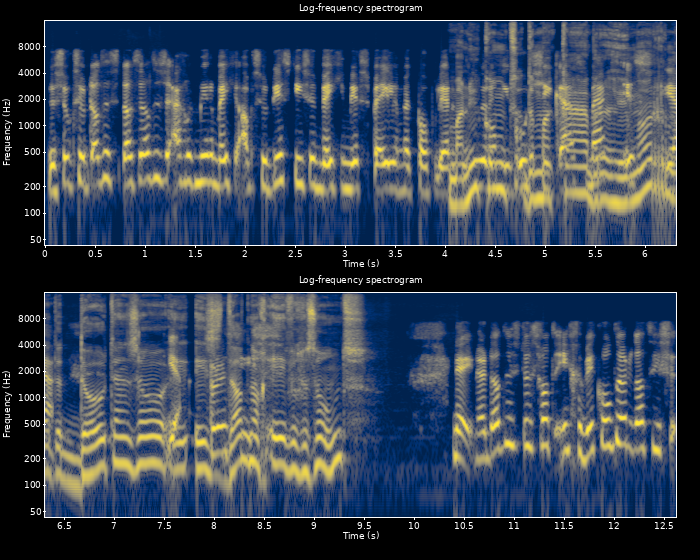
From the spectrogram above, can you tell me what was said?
dus ook zo, dat, is, dat, dat is eigenlijk meer een beetje absurdistisch. Een beetje meer spelen met populaire Maar nu cultuur. En die komt de macabere is- humor ja. met de dood en zo. Ja, is dat nog even gezond? Nee, nou dat is dus wat ingewikkelder. Dat is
